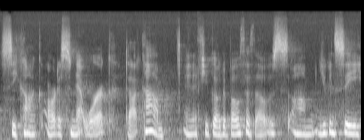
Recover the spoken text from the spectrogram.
seekonkartistnetwork.com. And if you go to both of those, um, you can see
